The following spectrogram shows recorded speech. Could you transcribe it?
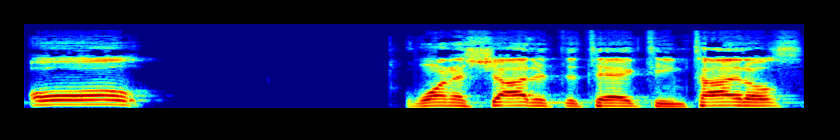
all want a shot at the tag team titles,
